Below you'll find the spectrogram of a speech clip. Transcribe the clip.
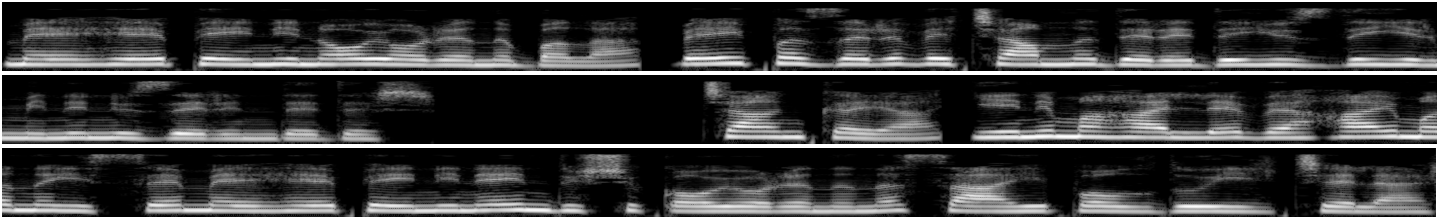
MHP'nin oy oranı Bala, Beypazarı ve Çamlıdere'de %20'nin üzerindedir. Çankaya, Yeni Mahalle ve Haymana ise MHP'nin en düşük oy oranına sahip olduğu ilçeler.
